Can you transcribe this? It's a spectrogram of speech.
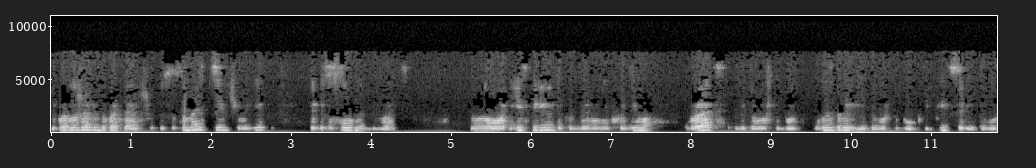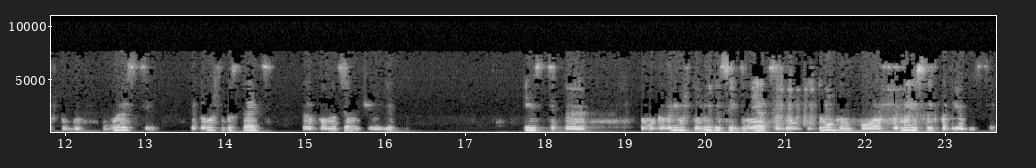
и продолжали давать дальше. То есть основная цель человека – это, безусловно, давать. Но есть периоды, когда ему необходимо брать для того, чтобы выздороветь, для того, чтобы укрепиться, для того, чтобы вырасти, для того, чтобы стать э, полноценным человеком. Есть, э, мы говорим, что люди соединяются друг с другом по, по мере своих потребностей.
